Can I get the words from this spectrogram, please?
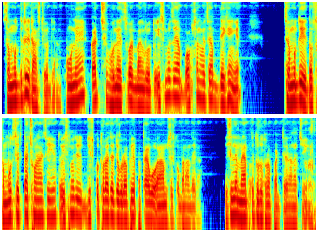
समुद्री राष्ट्रीय उद्यान, पुणे, कच्छ, भुवनेश्वर, बेंगलुरु। तो इसमें से आप ऑप्शन में से आप देखेंगे समुद्री तो समुद्र से टच होना चाहिए तो इसमें जो, जिसको थोड़ा सा जोग्राफी पता है, वो आराम से इसको बना देगा। इसीलिए मैप के थ्रू थोड़ा पढ़ते रहना चाहिए।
